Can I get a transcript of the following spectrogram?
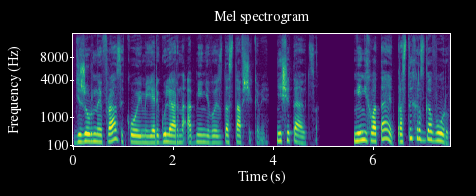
Дежурные фразы, коими я регулярно обмениваюсь с доставщиками, не считаются. Мне не хватает простых разговоров,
